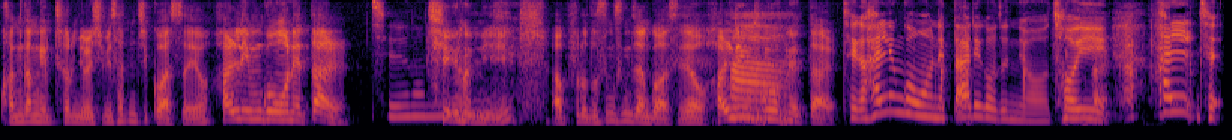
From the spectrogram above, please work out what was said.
관광객처럼 열심히 사진 찍고 왔어요. 한림공원의 딸 지은 언니. 지은 언니 앞으로도 승승장구하세요. 한림공원의 딸. 제가 한림공원의 딸이거든요. 저희 할 제,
